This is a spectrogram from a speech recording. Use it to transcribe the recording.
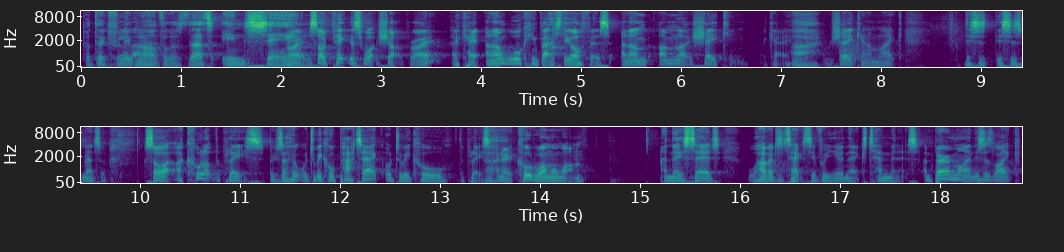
Patek Philippe Nautilus. That's insane. right? So I picked this watch up, right? Okay, and I'm walking back to the office, and I'm I'm like shaking. Okay, Aye. I'm shaking. I'm like, this is this is mental. So I, I call up the police because I thought, well, do we call Patek or do we call the police? Uh-huh. Anyway, called one one one, and they said we'll have a detective with you in the next ten minutes. And bear in mind, this is like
